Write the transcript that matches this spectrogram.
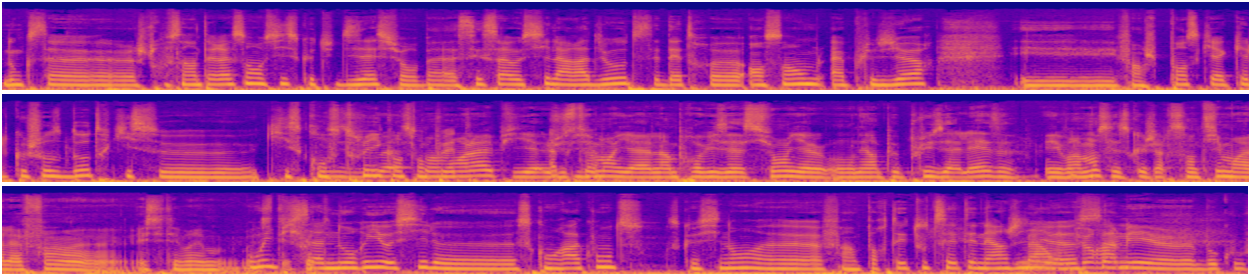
Donc, ça, je trouve ça intéressant aussi ce que tu disais sur. Bah, c'est ça aussi la radio, c'est d'être ensemble à plusieurs. Et enfin, je pense qu'il y a quelque chose d'autre qui se qui se construit quand on peut être. Et puis, justement, il y a l'improvisation, on est un peu plus à l'aise. Et vraiment, c'est ce que j'ai ressenti, moi, à la fin. euh, et c'était vraiment. Oui, puis ça nourrit aussi le, ce qu'on raconte. Parce que sinon, euh, enfin, porter toute cette énergie, Bah, on euh, peut seul, ramer euh, beaucoup,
